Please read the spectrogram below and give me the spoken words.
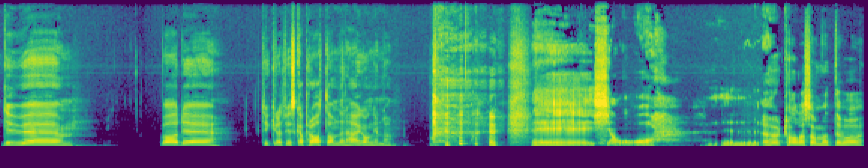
Du, eh, vad eh, tycker du att vi ska prata om den här gången då? Eh, ja. Eh, jag har hört talas om att det var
